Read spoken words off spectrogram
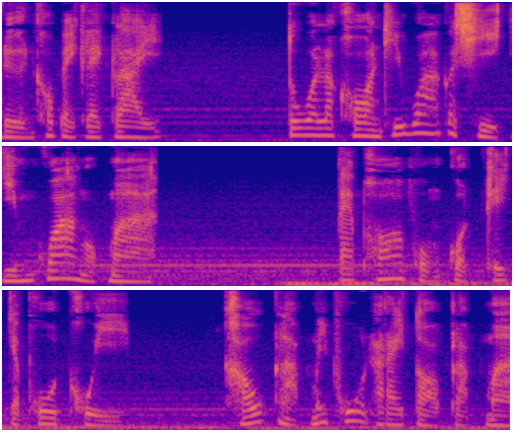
เดินเข้าไปใกลๆ ตัวละครที่ว่าก็ฉีกยิ้มกว้างออกมา แต่พอผมกดคลิกจะพูดคุย เขากลับไม่พูดอะไรตอบกลับมา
